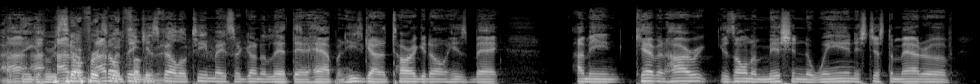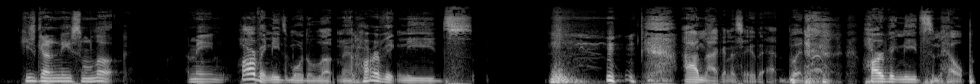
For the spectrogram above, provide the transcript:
I think I, see our don't, first I don't think his fellow teammates are going to let that happen. He's got a target on his back. I mean, Kevin Harvick is on a mission to win. It's just a matter of he's going to need some luck. I mean, Harvick needs more than luck, man. Harvick needs. I'm not going to say that, but Harvick needs some help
